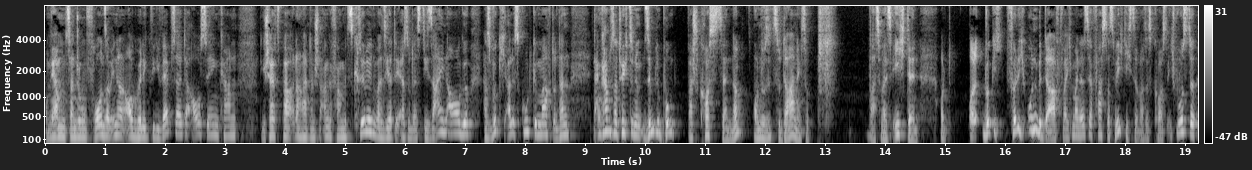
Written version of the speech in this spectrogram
Und wir haben uns dann schon vor unserem inneren Auge überlegt, wie die Webseite aussehen kann. Die Geschäftspartnerin hat dann schon angefangen mit Skribbeln, weil sie hatte eher so das Designauge. Es wirklich alles gut gemacht. Und dann, dann kam es natürlich zu einem simplen Punkt, was kostet denn, ne? Und du sitzt so da und denkst so, pff, was weiß ich denn? Und oder wirklich völlig unbedarft, weil ich meine, das ist ja fast das Wichtigste, was es kostet. Ich wusste,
